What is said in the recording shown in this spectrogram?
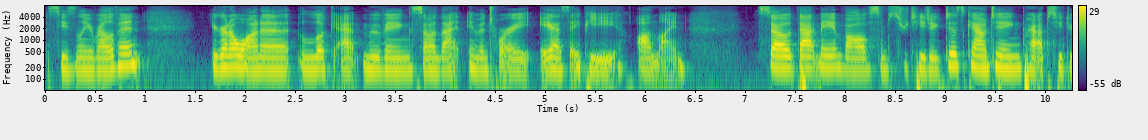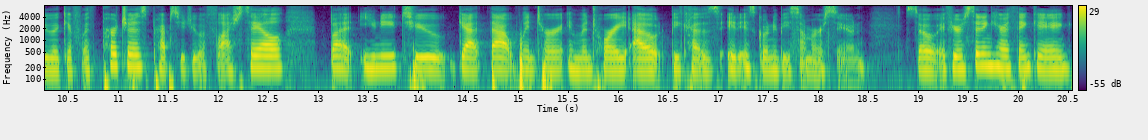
seasonally relevant, you're going to want to look at moving some of that inventory ASAP online. So that may involve some strategic discounting. Perhaps you do a gift with purchase, perhaps you do a flash sale, but you need to get that winter inventory out because it is going to be summer soon. So if you're sitting here thinking,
